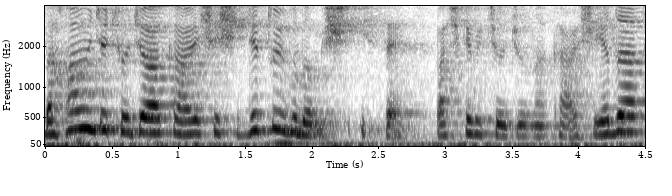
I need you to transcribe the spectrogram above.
daha önce çocuğa karşı şiddet uygulamış ise başka bir çocuğuna karşı ya da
